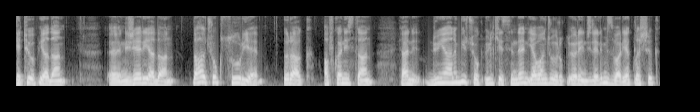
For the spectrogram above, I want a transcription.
Etiyopya'dan, e, Nijerya'dan, daha çok Suriye, Irak, Afganistan yani dünyanın birçok ülkesinden yabancı uyruklu öğrencilerimiz var. Yaklaşık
